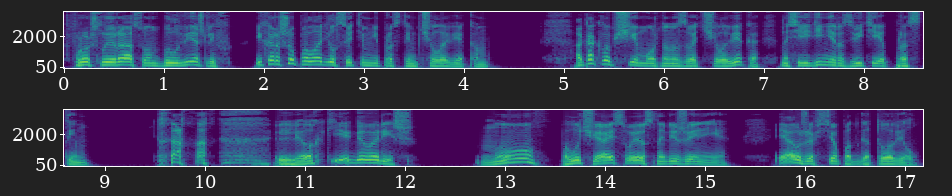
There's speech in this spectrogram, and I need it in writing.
В прошлый раз он был вежлив и хорошо поладил с этим непростым человеком. А как вообще можно назвать человека на середине развития простым? Ха-ха, легкие, говоришь? Ну, получай свое снаряжение. Я уже все подготовил.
